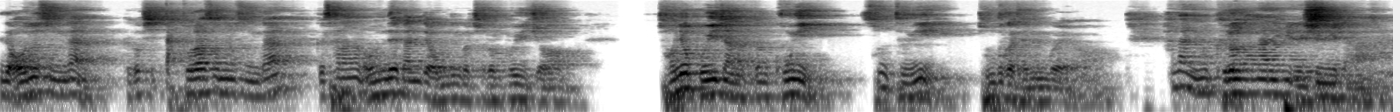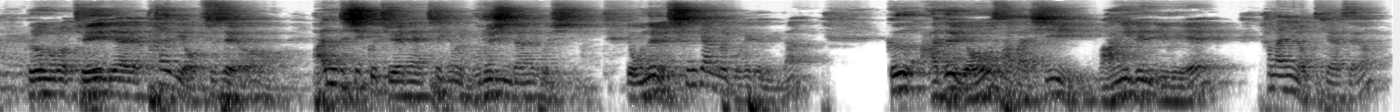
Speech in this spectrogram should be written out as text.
근데 어느 순간 그것이 딱 돌아서는 순간 그 사랑은 온데간데 없는 것처럼 보이죠. 전혀 보이지 않았던 공이, 손등이 전부가 되는 거예요. 하나님은 그런 하나님이 되십니다. 그러므로 죄에 대하여 타협이 없으세요. 반드시 그 죄에 대한 책임을 물으신다는 것이죠. 오늘 신기한 걸 보게 됩니다. 그 아들 여호사밧이 왕이 된 이후에 하나님이 어떻게 하세요?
